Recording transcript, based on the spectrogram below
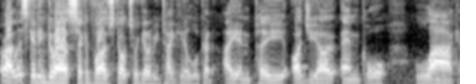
All right, let's get into our second five stocks. We're going to be taking a look at AMP, IGO, Amcor, Lark,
